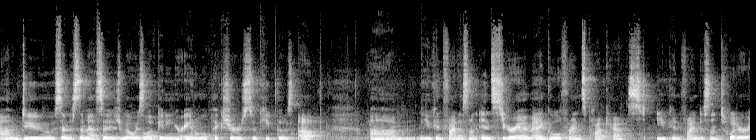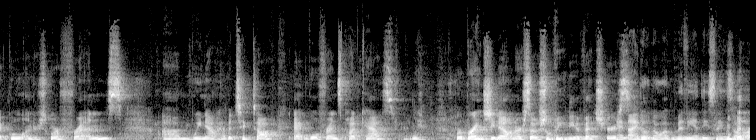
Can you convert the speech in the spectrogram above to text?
Um, do send us a message. We always love getting your animal pictures, so keep those up. Um, you can find us on Instagram at Ghoul Friends Podcast. You can find us on Twitter at Ghoul underscore Friends. Um, we now have a TikTok at Ghoul Friends Podcast. We, we're branching out in our social media ventures. and I don't know what many of these things are.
